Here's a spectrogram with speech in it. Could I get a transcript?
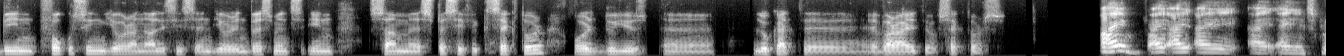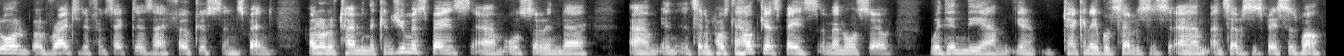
been focusing your analysis and your investments in some uh, specific sector, or do you uh, look at uh, a variety of sectors? I, I, I, I, I explore a variety of different sectors. I focus and spend a lot of time in the consumer space, um, also in the um, in, in certain parts of the healthcare space, and then also within the um, you know tech-enabled services um, and services space as well.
